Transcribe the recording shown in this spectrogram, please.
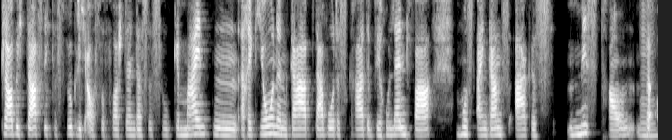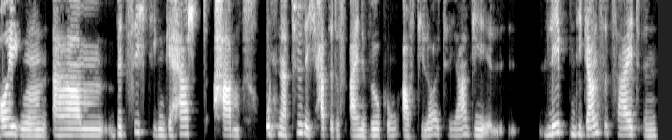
glaube ich, darf sich das wirklich auch so vorstellen, dass es so Gemeinden, Regionen gab, da wo das gerade virulent war, muss ein ganz arges Misstrauen, mhm. beäugen, ähm, bezichtigen, geherrscht haben. Und natürlich hatte das eine Wirkung auf die Leute, ja. Die lebten die ganze Zeit in,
